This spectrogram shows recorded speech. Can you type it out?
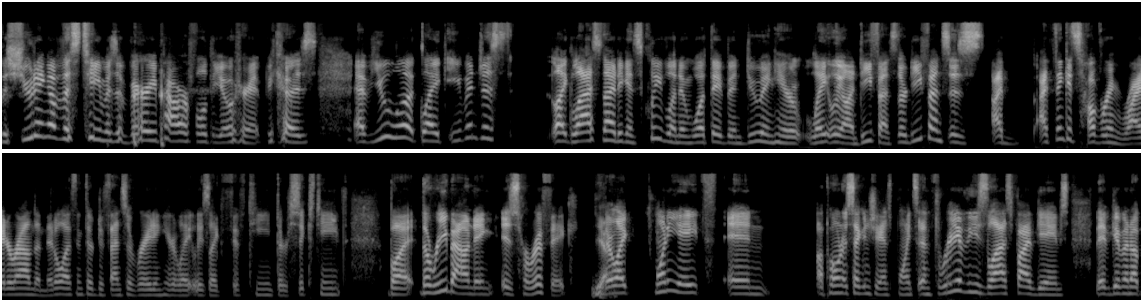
the shooting of this team is a very powerful deodorant because if you look like even just like last night against Cleveland and what they've been doing here lately on defense. Their defense is I I think it's hovering right around the middle. I think their defensive rating here lately is like 15th or 16th, but the rebounding is horrific. Yeah. They're like 28th in opponent second chance points and three of these last 5 games they've given up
